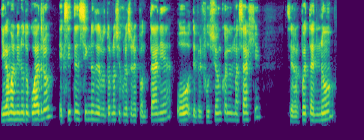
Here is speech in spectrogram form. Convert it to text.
Llegamos al minuto 4. ¿Existen signos de retorno a circulación espontánea o de perfusión con el masaje? Si la respuesta es no,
